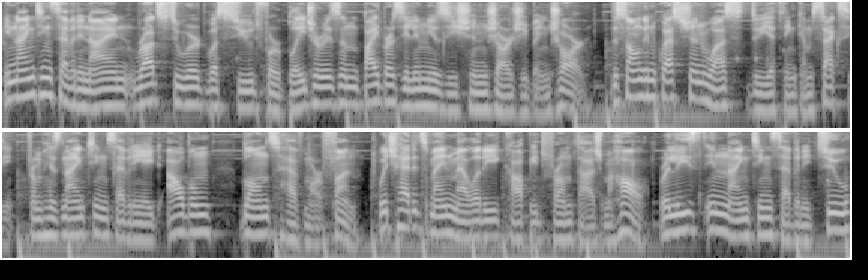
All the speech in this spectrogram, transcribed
In 1979, Rod Stewart was sued for plagiarism by Brazilian musician Jorge Benjor. The song in question was Do You Think I'm Sexy? from his 1978 album Blondes Have More Fun, which had its main melody copied from Taj Mahal, released in 1972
